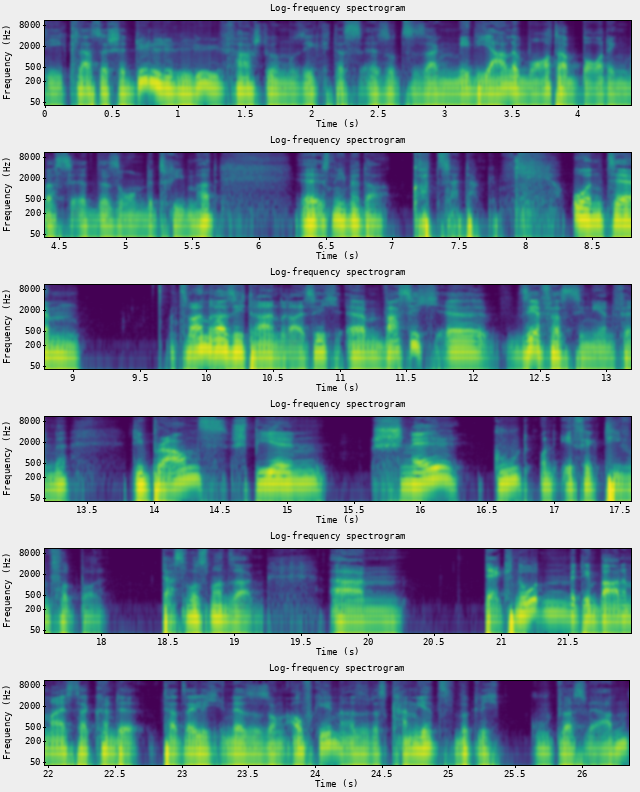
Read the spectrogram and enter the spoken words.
die klassische Dülülü Fahrstuhlmusik, das äh, sozusagen mediale Waterboarding, was äh, The Zone betrieben hat, äh, ist nicht mehr da. Gott sei Dank. Und ähm, 32, 33, ähm, was ich äh, sehr faszinierend finde, die Browns spielen schnell, gut und effektiven Football. Das muss man sagen. Ähm, der Knoten mit dem Bademeister könnte tatsächlich in der Saison aufgehen. Also das kann jetzt wirklich gut was werden.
